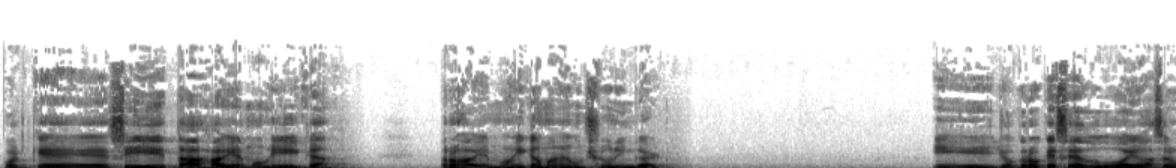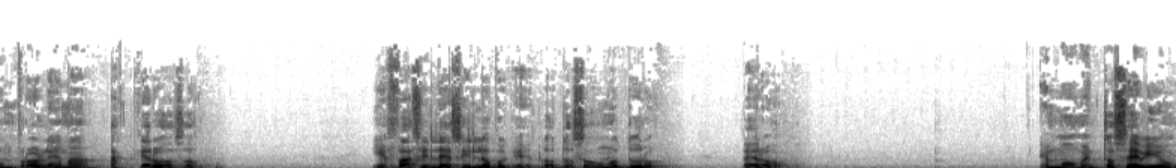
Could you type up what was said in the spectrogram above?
Porque sí, estaba Javier Mojica, pero Javier Mojica más es un shooting guard. Y yo creo que ese dúo iba a ser un problema asqueroso. Y es fácil decirlo porque los dos son unos duros. Pero en momentos se vio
